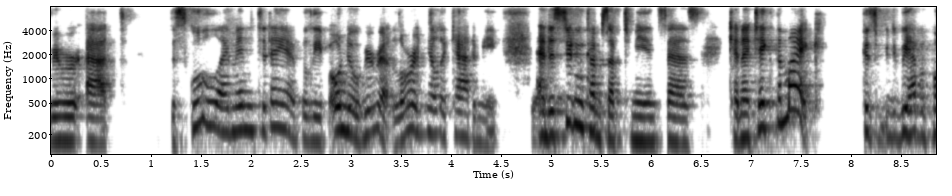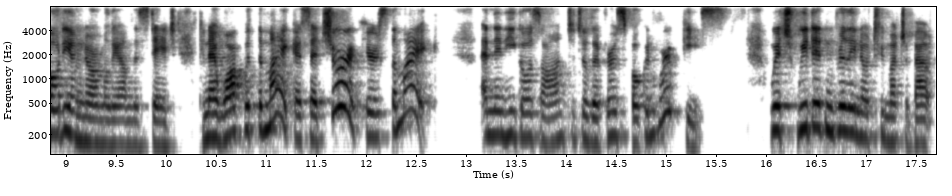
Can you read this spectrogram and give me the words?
we were at the school I'm in today, I believe. Oh no, we are at Laurenhill Academy. And a student comes up to me and says, Can I take the mic? Because we have a podium normally on the stage. Can I walk with the mic? I said, Sure, here's the mic. And then he goes on to deliver a spoken word piece, which we didn't really know too much about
